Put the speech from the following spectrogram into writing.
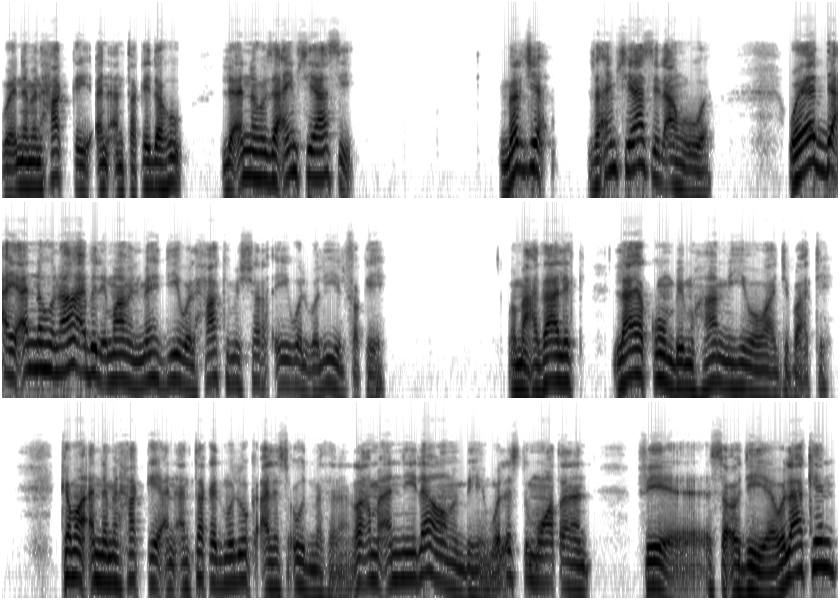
وإن من حقي أن أنتقده لأنه زعيم سياسي. مرجع زعيم سياسي الآن هو. ويدعي أنه نائب الإمام المهدي والحاكم الشرعي والولي الفقيه. ومع ذلك لا يقوم بمهامه وواجباته. كما أن من حقي أن أنتقد ملوك آل سعود مثلا رغم أني لا أؤمن بهم ولست مواطنا في السعودية. ولكن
